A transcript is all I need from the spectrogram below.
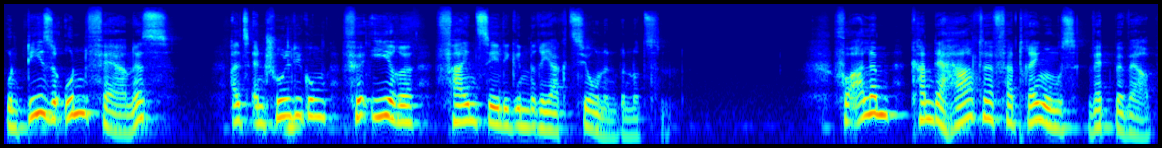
Und diese Unfairness als Entschuldigung für ihre feindseligen Reaktionen benutzen. Vor allem kann der harte Verdrängungswettbewerb,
